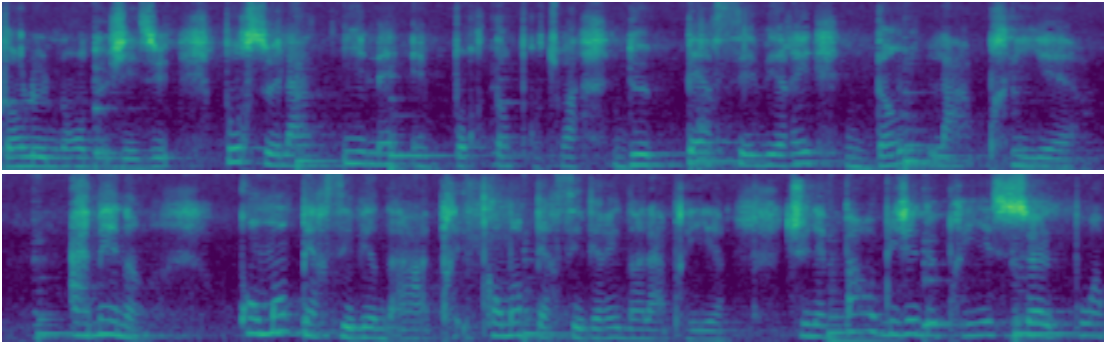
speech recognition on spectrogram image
dans le nom de Jésus. Pour cela, il est important pour toi de persévérer dans la prière. Amen. Comment persévérer, dans la, prière? Tu n'es pas obligé de prier seul pour,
